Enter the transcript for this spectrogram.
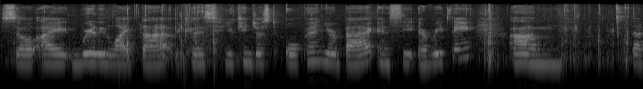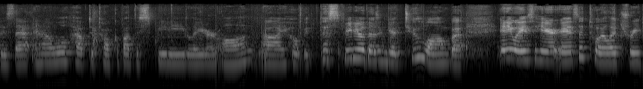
So I really like that because you can just open your bag and see everything. Um, that is that and I will have to talk about the Speedy later on. I hope it, this video doesn't get too long but anyways here is a toiletry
